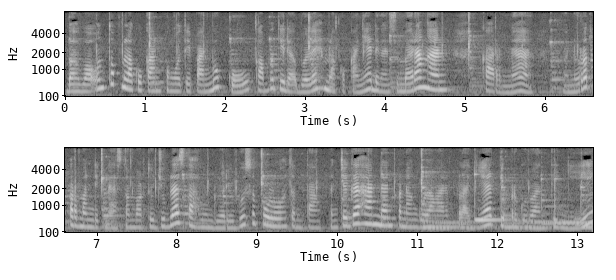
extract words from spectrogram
bahwa untuk melakukan pengutipan buku, kamu tidak boleh melakukannya dengan sembarangan? Karena menurut Permendiknas nomor 17 tahun 2010 tentang pencegahan dan penanggulangan plagiat di perguruan tinggi,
